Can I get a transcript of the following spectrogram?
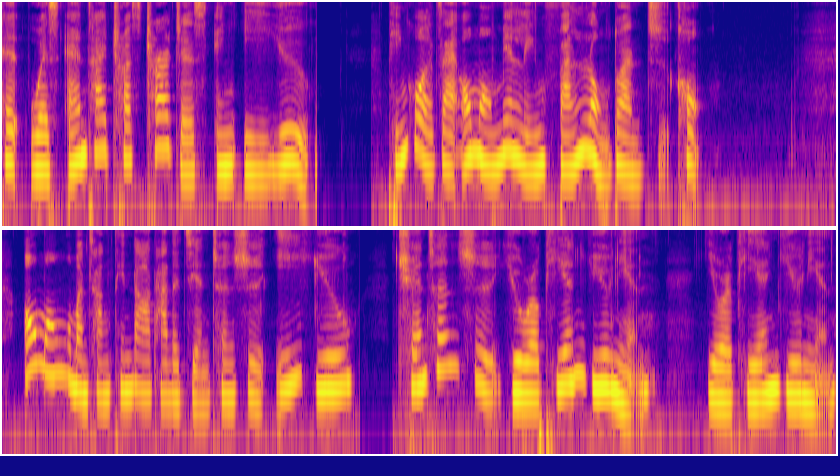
hit with antitrust charges in EU. 苹果在欧盟面临反垄断指控。欧盟我们常听到它的简称是 EU，全称是 European Union。European Union。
